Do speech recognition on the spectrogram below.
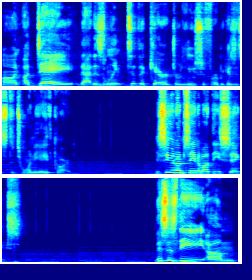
on a day that is linked to the character Lucifer because it's the 28th card. You see what I'm saying about these syncs? This is the um,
